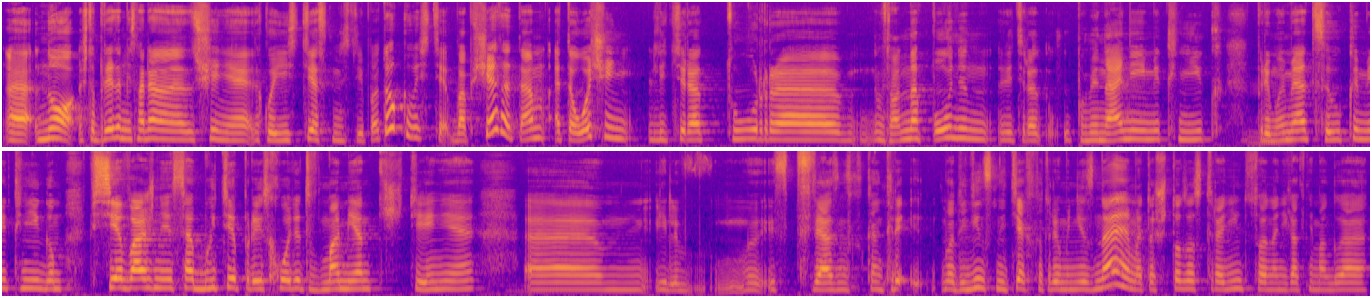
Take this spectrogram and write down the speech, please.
А, но, что при этом, несмотря на ощущение такой естественности и потоковости, вообще-то там это очень литература, он наполнен литератур, упоминаниями книг, прямыми отсылками к книгам. Все важные события происходят в момент чтения. Э, Эм, или связан с конкретным... Вот единственный текст, который мы не знаем, это что за страницу она никак не могла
